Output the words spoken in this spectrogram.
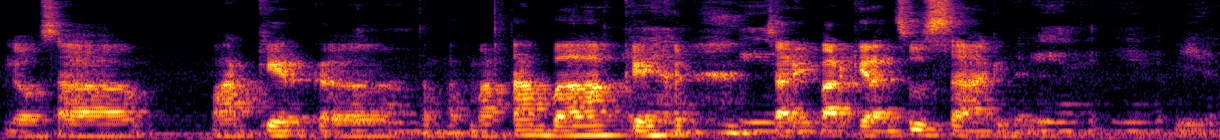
Nggak usah parkir ke Mm-mm. tempat martabak, Iya. kayak Iya. cari parkiran susah gitu. Iya, iya, Iya. iya.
